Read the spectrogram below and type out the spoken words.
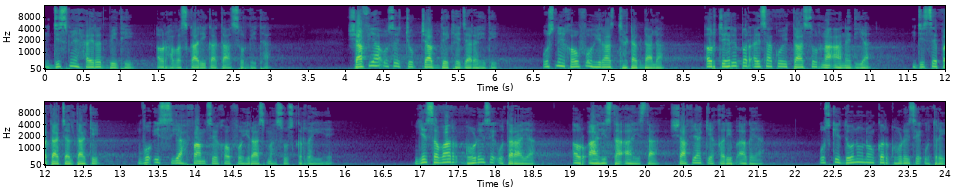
جس میں حیرت بھی تھی اور حوثکاری کا تاثر بھی تھا۔ شافیہ اسے چپ چاپ دیکھے جا رہی تھی۔ اس نے خوف و ہراس جھٹک ڈالا اور چہرے پر ایسا کوئی تاثر نہ آنے دیا، جس سے پتا چلتا کہ وہ اس سیاہ فام سے خوف و ہراس محسوس کر رہی ہے۔ یہ سوار گھوڑے سے اتر آیا اور آہستہ آہستہ شافیہ کے قریب آ گیا۔ اس کے دونوں نوکر گھوڑے سے اترے۔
